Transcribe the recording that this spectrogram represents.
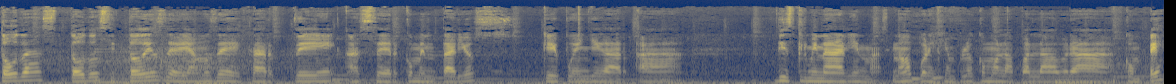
todas, todos y todas deberíamos de dejar de hacer comentarios que pueden llegar a discriminar a alguien más, ¿no? Por ejemplo, como la palabra con P,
